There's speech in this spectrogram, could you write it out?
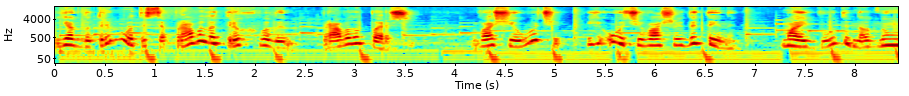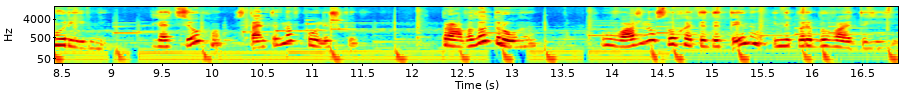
Як дотримуватися правила трьох хвилин? Правило перше. Ваші очі і очі вашої дитини мають бути на одному рівні. Для цього станьте навколішки. Правило друге. Уважно слухайте дитину і не перебивайте її.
